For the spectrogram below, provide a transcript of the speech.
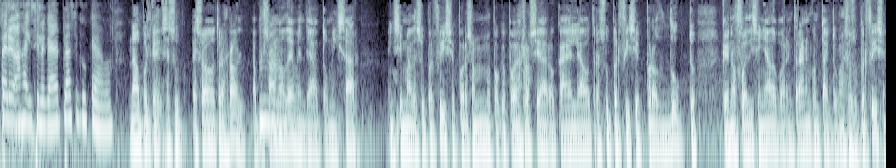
Pero, ajá, ¿y si le cae el plástico, qué hago? No, porque ese eso es otro error. Las personas no deben de atomizar encima de superficie, por eso mismo, porque pueden rociar o caerle a otra superficie producto que no fue diseñado para entrar en contacto con esa superficie.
